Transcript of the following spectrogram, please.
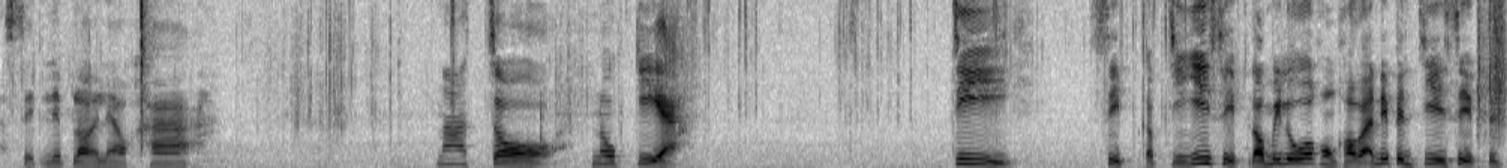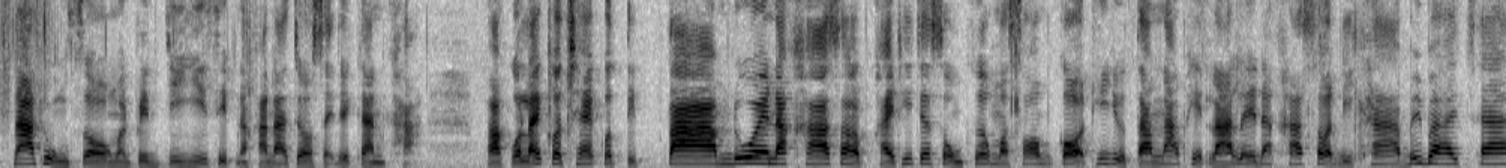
เสร็จเรียบร้อยแล้วค่ะ หน้าจอโนเกีย G 10 กับ G 20เราไม่รู้ว่าของเขาอันนี้เป็น G 10เป็นหน้าถุงซองมันเป็น G 20นะคะ หน้าจอใส่ด้วยกันค่ะ ฝากกดไลค์ กดแชร์ กดติดตามด้วยนะคะสำหรับใครที่จะส่งเครื่องมาซ่อมก็ที่อยู่ตามหน้าเพจร้านเลยนะคะ สวัสดีค่ะ บ๊ายบายจ้า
